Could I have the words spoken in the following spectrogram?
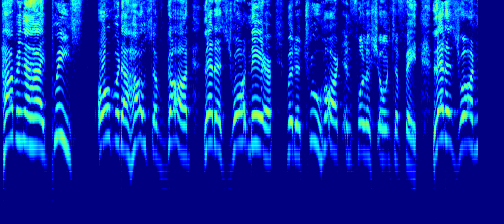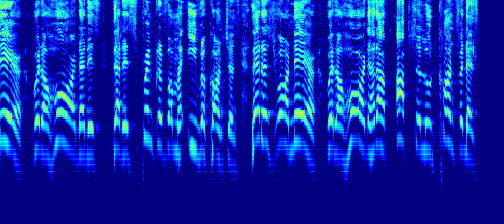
Having a high priest over the house of God, let us draw near with a true heart and full assurance of faith. Let us draw near with a heart that is that is sprinkled from an evil conscience. Let us draw near with a heart that have absolute confidence,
